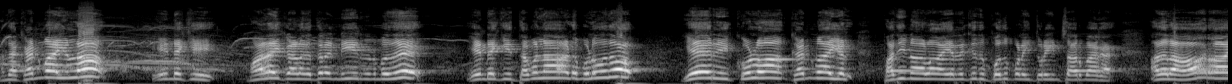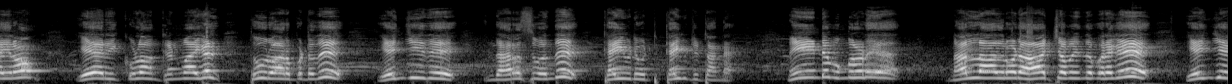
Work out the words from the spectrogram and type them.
அந்த கண்மாய்கள்லாம் இன்றைக்கு மழை காலத்தில் நீர் என்பது இன்றைக்கு தமிழ்நாடு முழுவதும் ஏரி குளம் கண்மாய்கள் பதினாலாயிரம் இருக்குது பொதுப்பணித்துறையின் சார்பாக. அதில் ஆறாயிரம் ஏரி குளம் கண்மாய்கள் தூர்வாரப்பட்டது. எஞ்சியது இந்த அரசு வந்து கைவிட்டு விட்டு கைவிட்டுட்டாங்க. மீண்டும் உங்களுடைய நல்ல ஆதரவோடு ஆட்சி அமைந்த பிறகு எஞ்சிய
